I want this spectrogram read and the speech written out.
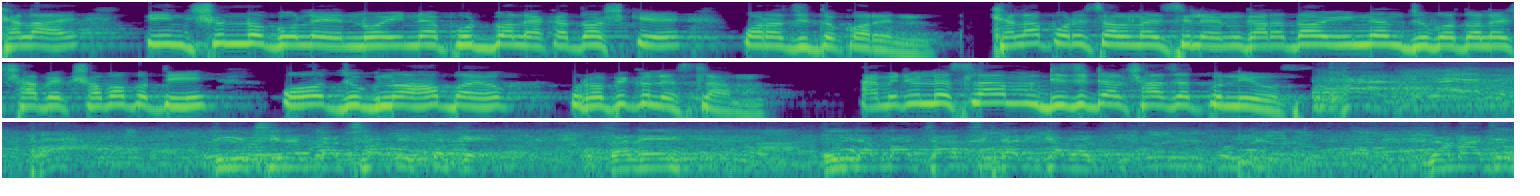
খেলায় তিন শূন্য গোলে নইনা ফুটবল একাদশকে পরাজিত করেন। খেলা পরিচালনায় ছিলেন গারাদাও ইউনিয়ন যুব দলের সাবেক সভাপতি ও যুগ্ম আহ্বায়ক রফিকুল ইসলাম। Amirul Islam, digital Shahjadpur news. খান দিয়েছিলেন তার সতীর্থকে। ওখানে দুই নাম্বার জার্সি দাঁড়ি খাবারটি নামাজের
